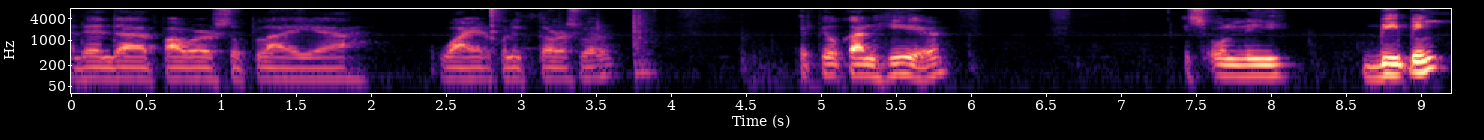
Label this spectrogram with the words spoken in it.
And then the power supply uh, wire connector as well. If you can hear, it's only beeping.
